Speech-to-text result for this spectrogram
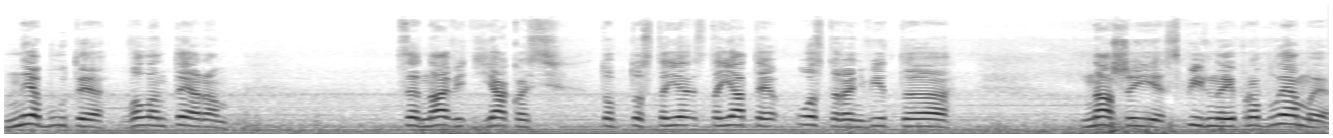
не бути волонтером це навіть якось, тобто стояти осторонь від нашої спільної проблеми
